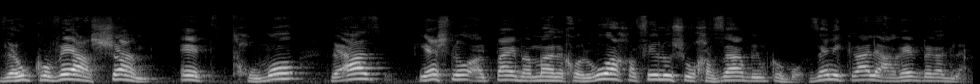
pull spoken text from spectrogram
והוא קובע שם את תחומו, ואז יש לו אלפיים אמה לכל רוח, אפילו שהוא חזר במקומו. זה נקרא לערב ברגליו.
